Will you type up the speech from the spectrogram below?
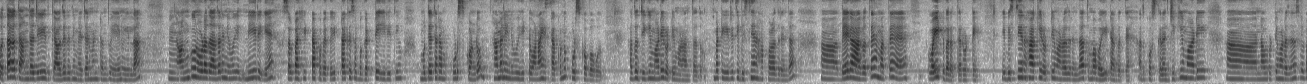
ಗೊತ್ತಾಗುತ್ತೆ ಅಂದಾಜಿಗೆ ಇದಕ್ಕೆ ಯಾವುದೇ ರೀತಿ ಮೆಜರ್ಮೆಂಟ್ ಅಂತೂ ಏನೂ ಇಲ್ಲ. ಹಂಗೂ ನೋಡೋದಾದರೆ ನೀವು ನೀರಿಗೆ ಸ್ವಲ್ಪ ಹಿಟ್ಟು ಹಾಕೋಬೇಕು ಹಿಟ್ಟು ಹಾಕಿ ಸ್ವಲ್ಪ ಗಟ್ಟಿ ಈ ರೀತಿ ಮುದ್ದೆ ಥರ ಕೂಡಿಸ್ಕೊಂಡು, ಆಮೇಲೆ ನೀವು ಹಿಟ್ಟು, ಒಣ ಹಿಟ್ಟು ಹಾಕ್ಕೊಂಡು ಅದು ಜಿಗಿ ಮಾಡಿ ರೊಟ್ಟಿ ಮಾಡೋವಂಥದ್ದು. ಬಟ್ ಈ ರೀತಿ ಬಿಸಿನೀರು ಹಾಕೊಳ್ಳೋದ್ರಿಂದ ಬೇಗ ಆಗುತ್ತೆ ಮತ್ತು ವೈಟ್ ಬರುತ್ತೆ ರೊಟ್ಟಿ. ಈ ಬಿಸಿನೀರು ಹಾಕಿ ರೊಟ್ಟಿ ಮಾಡೋದ್ರಿಂದ ತುಂಬ ವೈಟ್ ಆಗುತ್ತೆ. ಅದಕ್ಕೋಸ್ಕರ ಜಿಗಿ ಮಾಡಿ ನಾವು ರೊಟ್ಟಿ ಮಾಡೋದ್ರಿಂದ ಸ್ವಲ್ಪ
